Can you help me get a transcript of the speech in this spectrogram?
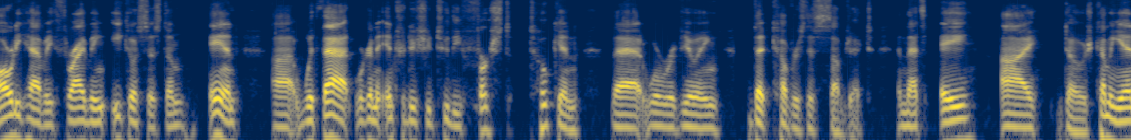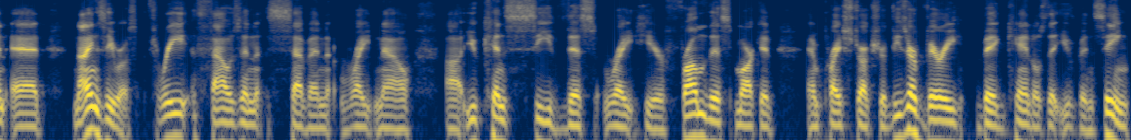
already have a thriving ecosystem. And uh, with that, we're going to introduce you to the first token that we're reviewing that covers this subject, and that's AI Doge coming in at nine zeros, 3007 right now. Uh, you can see this right here from this market and price structure. These are very big candles that you've been seeing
